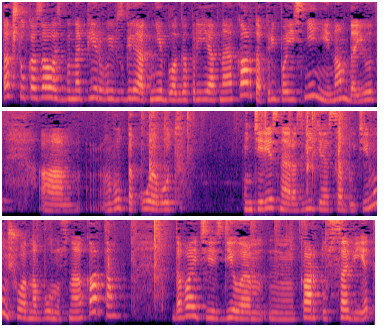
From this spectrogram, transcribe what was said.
Так что, казалось бы, на первый взгляд неблагоприятная карта при пояснении нам дает а, вот такое вот интересное развитие событий. Ну, еще одна бонусная карта. Давайте сделаем карту «Совет».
